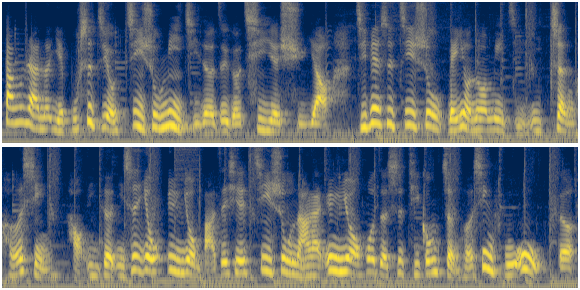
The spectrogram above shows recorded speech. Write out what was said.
当然呢，也不是只有技术密集的这个企业需要，即便是技术没有那么密集，以整合型好，你的你是用运用把这些技术拿来运用，或者是提供整合性服务的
